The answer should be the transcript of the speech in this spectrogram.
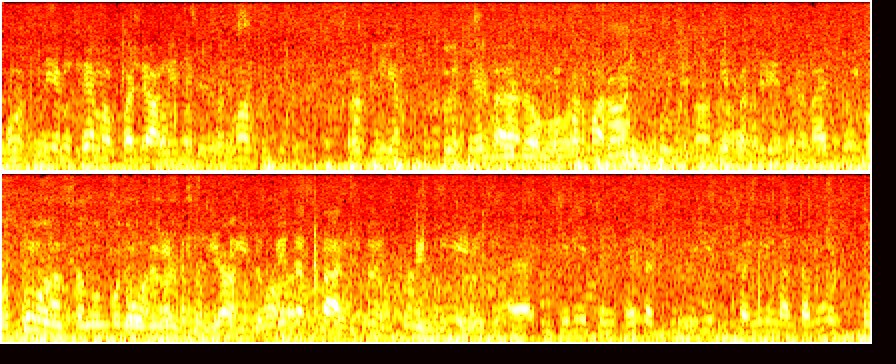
по всем демо-полям или информацию без проблем, то есть это информация исходит непосредственно от них, Готуємося, ну будемо по этому гибриду предоставим. То есть какие э, интересен этот гибрид, помимо того, что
